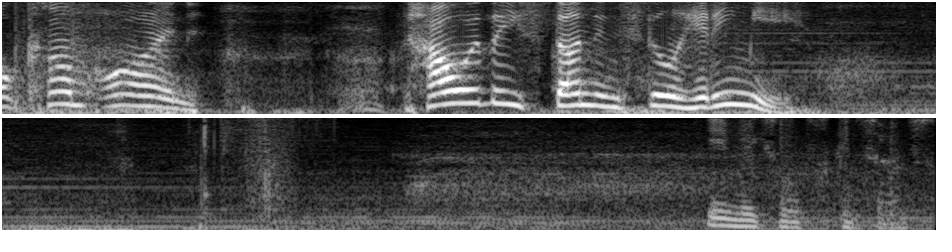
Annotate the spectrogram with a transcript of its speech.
Oh, come on. How are they stunned and still hitting me? It makes no fucking sense.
